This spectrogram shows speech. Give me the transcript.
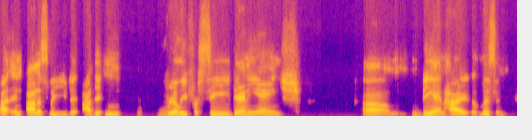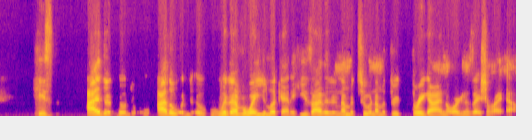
I, and honestly, you did, I didn't really foresee Danny Ainge um, being hired. Listen, he's either either whatever way you look at it, he's either the number two or number three three guy in the organization right now.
